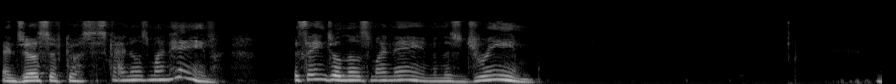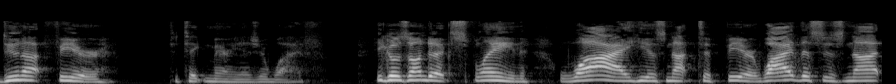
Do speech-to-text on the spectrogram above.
and Joseph goes, This guy knows my name. This angel knows my name in this dream. Do not fear to take Mary as your wife. He goes on to explain why he is not to fear, why this is not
